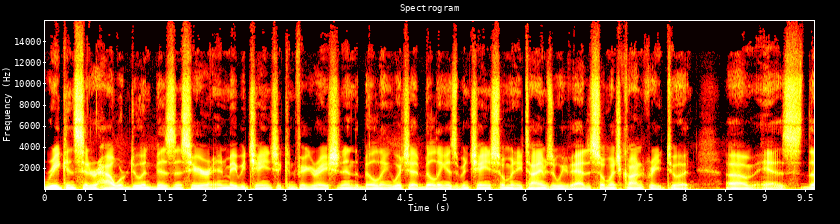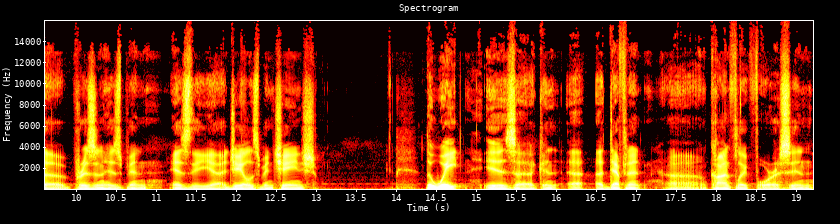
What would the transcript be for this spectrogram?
reconsider how we're doing business here and maybe change the configuration in the building? Which that building has been changed so many times and we've added so much concrete to it um, as the prison has been as the uh, jail has been changed. The weight is a, a, definite uh, conflict for us in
